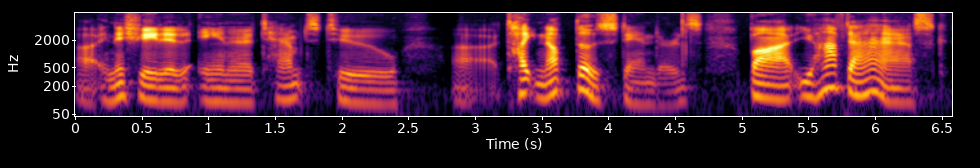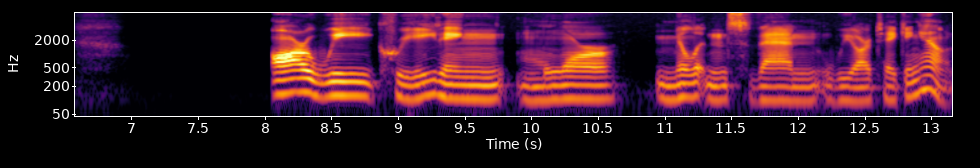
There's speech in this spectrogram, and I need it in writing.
uh, initiated in an attempt to uh, tighten up those standards, but you have to ask are we creating more militants than we are taking out?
